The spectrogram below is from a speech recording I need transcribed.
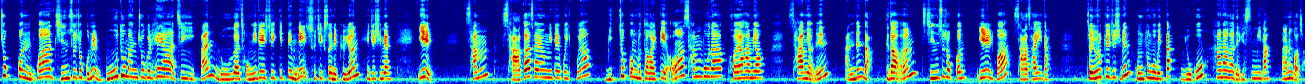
조건과 진수 조건을 모두 만족을 해야지만 로그가 정의될 수 있기 때문에 수직선에 표현해 주시면 1, 3, 4가 사용이 되고 있고요. 밑 조건부터 갈게요. 3보다 커야 하며 4면은 안 된다. 그 다음 진수 조건 1과 4 사이다. 자, 이렇게 해주시면 공통곱이 딱 요거 하나가 되겠습니다. 라는 거죠.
